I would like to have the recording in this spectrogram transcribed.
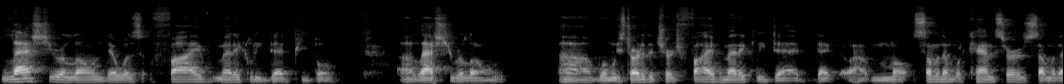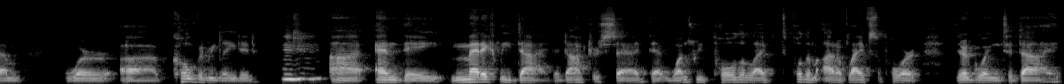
Last year alone, there was five medically dead people uh, last year alone uh, when we started the church, five medically dead. That uh, mo- some of them were cancers, some of them were uh, COVID related, mm-hmm. Uh, and they medically died. The doctor said that once we pull the life, pull them out of life support, they're going to die.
